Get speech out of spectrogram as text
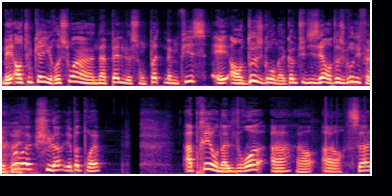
Mais en tout cas, il reçoit un appel de son pote Memphis, et en deux secondes, hein, comme tu disais, en deux secondes, il fait Ouais, ouais, je suis là, y a pas de problème. Après, on a le droit à. Alors, alors ça,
